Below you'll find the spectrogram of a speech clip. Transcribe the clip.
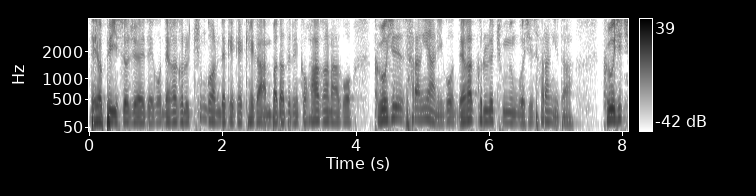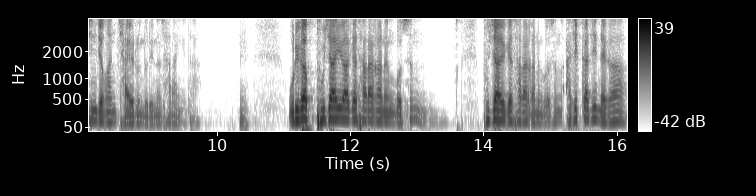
내 옆에 있어줘야 되고 내가 그를 충고하는데 걔, 걔, 걔 가 안 받아들이니까 화가 나고 그것이 사랑이 아니고 내가 그를 위해 죽는 것이 사랑이다. 그것이 진정한 자유를 누리는 사랑이다. 예. 우리가 부자유하게 살아가는 것은 부자유하게 살아가는 것은 아직까지 내가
